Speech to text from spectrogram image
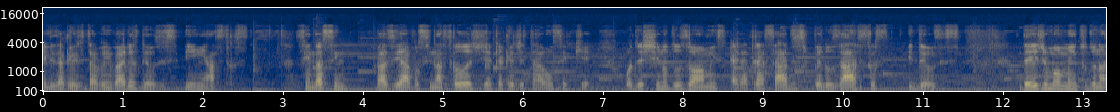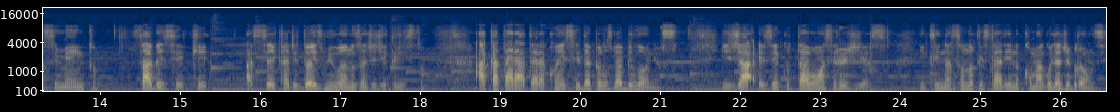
eles acreditavam em vários deuses e em astros. Sendo assim, baseavam-se na astrologia que acreditavam-se que o destino dos homens era traçado pelos astros e deuses. Desde o momento do nascimento, sabe-se que, há cerca de dois mil anos antes de Cristo, a catarata era conhecida pelos babilônios e já executavam as cirurgias, inclinação do cristalino como agulha de bronze,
